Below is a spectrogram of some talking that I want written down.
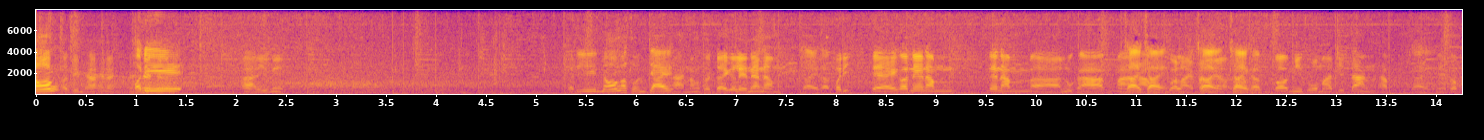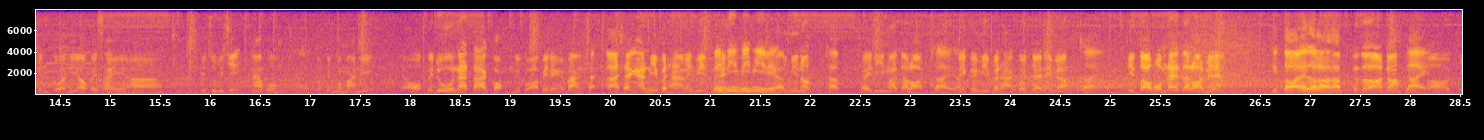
น้อง เอาสินค้าให้หน่อยพอดี อ่าอยู่นี่พอ ดีน้องก็สนใจ อ่าน้องสนใจก็เลยแนะนำใช่ครับ พอดีแต่ก็แนะนำแนะนำอ่าลูกค้ามาใช่ใช่หาผมก็หลายคใช่นแล้วใช่ครับ ก็มีโทรมาติดตั้งครับใช่ เนี่ยก็เป็นตัวนี้เอาไปใส่มิซูบิชินะครับผมก็เป็นประมาณนี้เดี๋ยวไปดูหน้าตากล่องดีกว่าว่าเป็นยังไงบ้างใช้อ่าใช้งานมีปัญหาไหมพี่ไม่มีไม่มีเลยครับ ไม่มีเนาะครับ ใช้ดีมาตลอดใช่ครับ ไม่เคยมีปัญหากดใจได้ไหมเนาะใช่ ติดต่อผมได้ตลอดไหมเนี่ย ติดต่อได้ตลอดครับ ได้ตลอดเนาะได้ อ๋อโอเค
